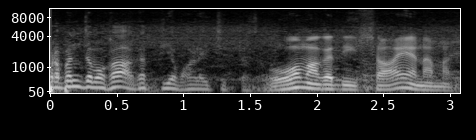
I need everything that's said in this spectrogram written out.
பிரபஞ்சமகா அகத்திய வாழைச்சித்தன் ஓம் அகதீஷாய நமக.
